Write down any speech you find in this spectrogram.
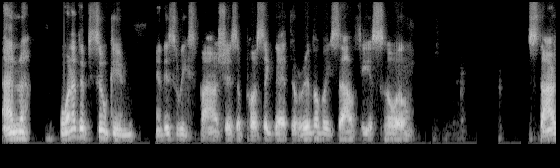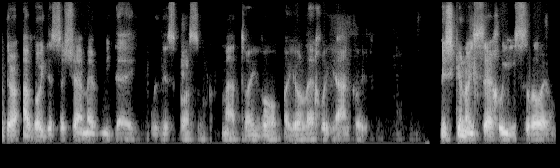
And one of the psukim in this week's parsha is a pasuk that the river Vaisalfi Yisrael start their avodas Hashem every day with this pasuk. Ma'toivo ayolechu. Mishkenoisechu Yisrael.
